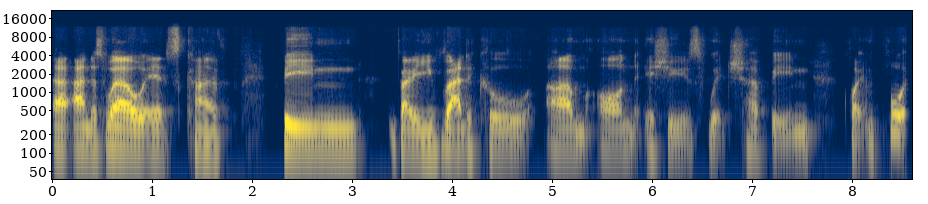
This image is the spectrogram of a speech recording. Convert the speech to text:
uh, and as well, it's kind of been very radical um, on issues which have been quite important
